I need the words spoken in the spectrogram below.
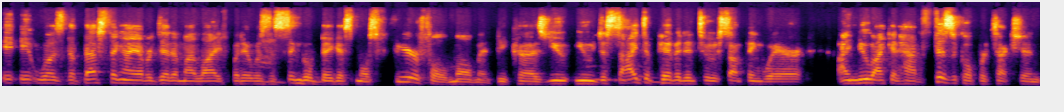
it, it, was the best thing I ever did in my life, but it was the mm. single biggest, most fearful moment because you you decide to pivot into something where I knew I could have physical protection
